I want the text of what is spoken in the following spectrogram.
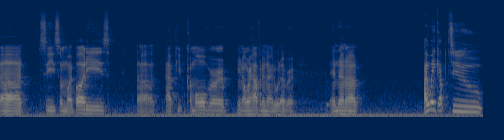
uh, see some of my buddies, uh, have people come over. You know, we're having a night or whatever. And then uh, I wake up to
